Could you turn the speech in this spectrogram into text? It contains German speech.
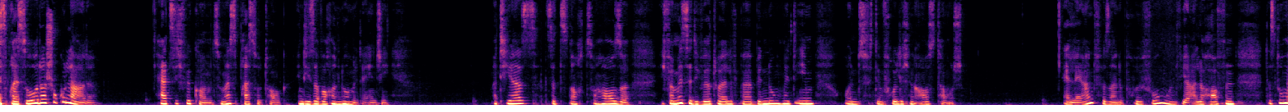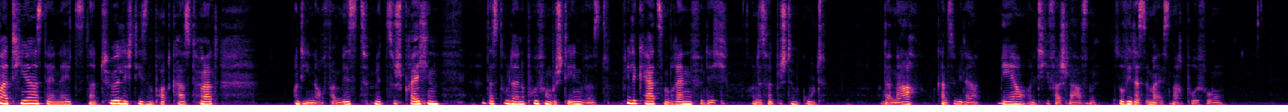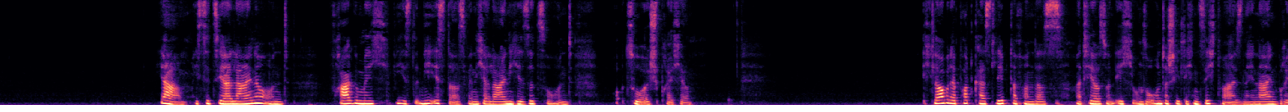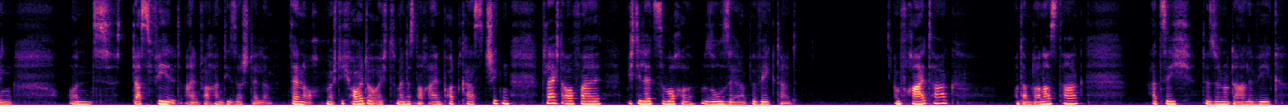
Espresso oder Schokolade? Herzlich willkommen zum Espresso Talk. In dieser Woche nur mit Angie. Matthias sitzt noch zu Hause. Ich vermisse die virtuelle Verbindung mit ihm und den fröhlichen Austausch. Er lernt für seine Prüfung und wir alle hoffen, dass du, Matthias, der jetzt natürlich diesen Podcast hört und ihn auch vermisst, mitzusprechen, dass du deine Prüfung bestehen wirst. Viele Kerzen brennen für dich und es wird bestimmt gut. Und danach kannst du wieder mehr und tiefer schlafen, so wie das immer ist nach Prüfungen. Ja, ich sitze hier alleine und frage mich, wie ist, wie ist das, wenn ich alleine hier sitze und zu euch spreche? Ich glaube, der Podcast lebt davon, dass Matthias und ich unsere unterschiedlichen Sichtweisen hineinbringen. Und das fehlt einfach an dieser Stelle. Dennoch möchte ich heute euch zumindest noch einen Podcast schicken, vielleicht auch, weil mich die letzte Woche so sehr bewegt hat. Am Freitag und am Donnerstag hat sich der synodale Weg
